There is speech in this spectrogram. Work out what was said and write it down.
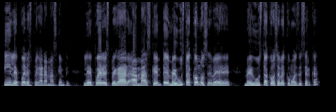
y le puedes pegar a más gente. Le puedes pegar a más gente. Me gusta cómo se ve, ¿eh? Me gusta cómo se ve, cómo es de cerca.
